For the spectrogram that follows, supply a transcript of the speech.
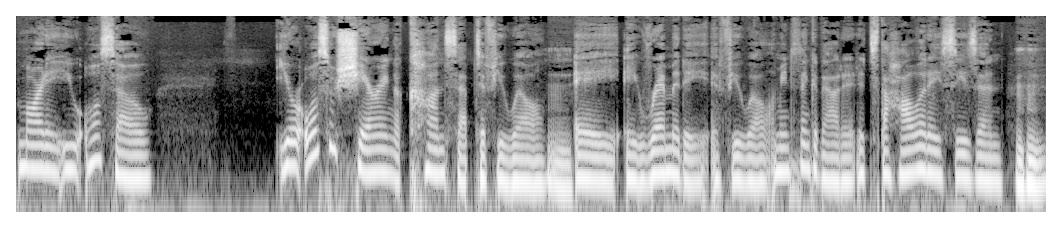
Marty, you also you're also sharing a concept, if you will, mm-hmm. a a remedy, if you will. I mean, think about it. It's the holiday season. Mm-hmm.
